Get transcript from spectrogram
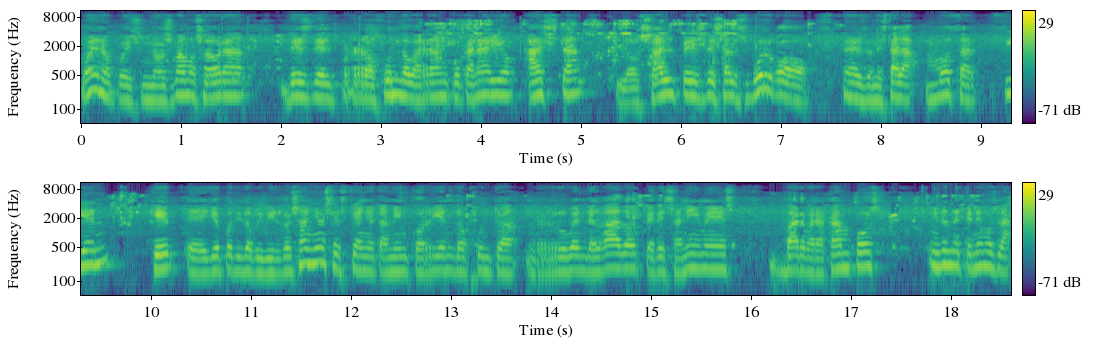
Bueno, pues nos vamos ahora desde el profundo barranco canario hasta los Alpes de Salzburgo, es donde está la Mozart 100 que eh, yo he podido vivir dos años, este año también corriendo junto a Rubén Delgado, Teresa Nimes, Bárbara Campos, y donde tenemos la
